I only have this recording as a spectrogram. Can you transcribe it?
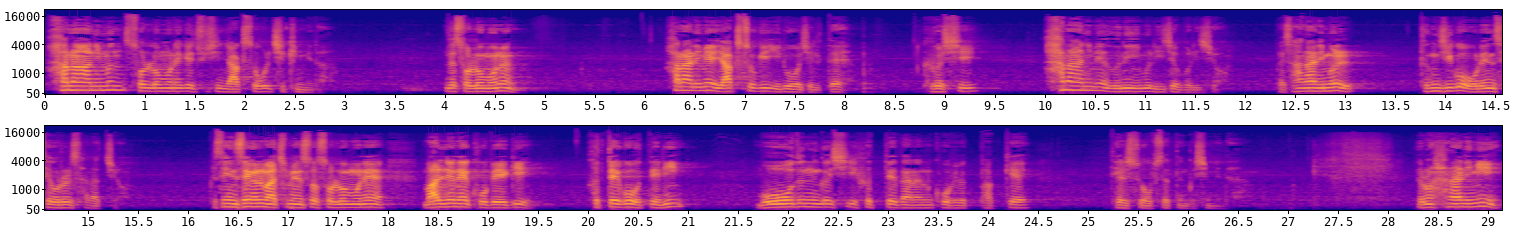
하나님은 솔로몬에게 주신 약속을 지킵니다. 근데 솔로몬은 하나님의 약속이 이루어질 때 그것이 하나님의 은혜임을 잊어버리죠. 그래서 하나님을 등지고 오랜 세월을 살았죠. 그래서 인생을 마치면서 솔로몬의 말년의 고백이 헛되고 헛되니 모든 것이 헛되다는 고백밖에 될 수 없었던 것입니다. 여러분, 하나님이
